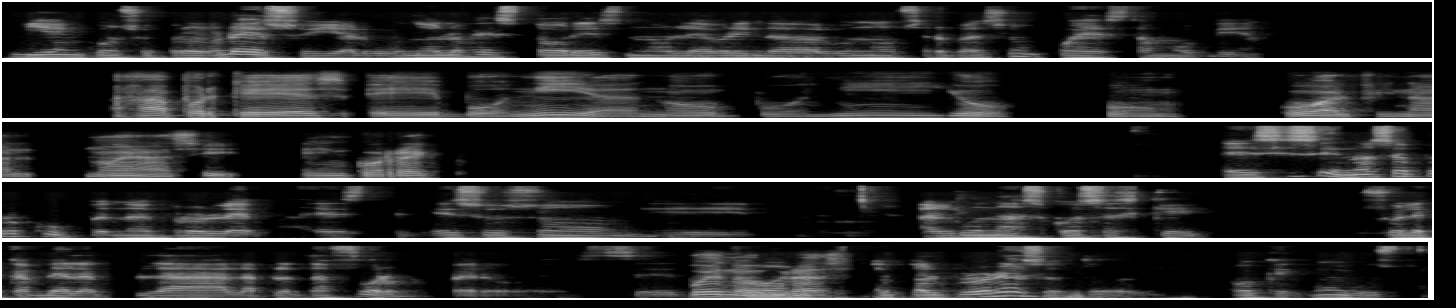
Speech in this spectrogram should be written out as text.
bien con su progreso y alguno de los gestores no le ha brindado alguna observación, pues estamos bien. Ajá, porque es eh, Bonilla, no Bonillo con O al final. No es así, es incorrecto. Eh, sí, sí, no se preocupe, no hay problema. Este, esos son eh, algunas cosas que suele cambiar la, la- la plataforma, pero este, Bueno, gracias. al progreso, todo. Ok, un gusto.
